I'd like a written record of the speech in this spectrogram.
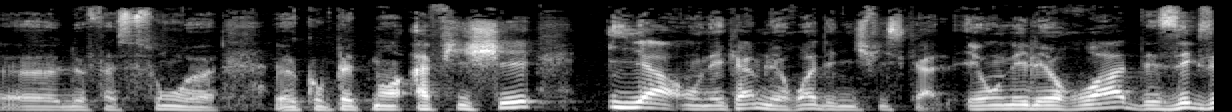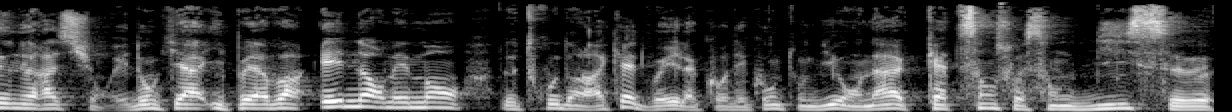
euh, de façon euh, complètement affichée, il y a, on est quand même les rois des niches fiscales et on est les rois des exonérations. Et donc il, y a, il peut y avoir énormément de trous dans la raquette. Vous voyez, la Cour des comptes, on dit on a 470 euh,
